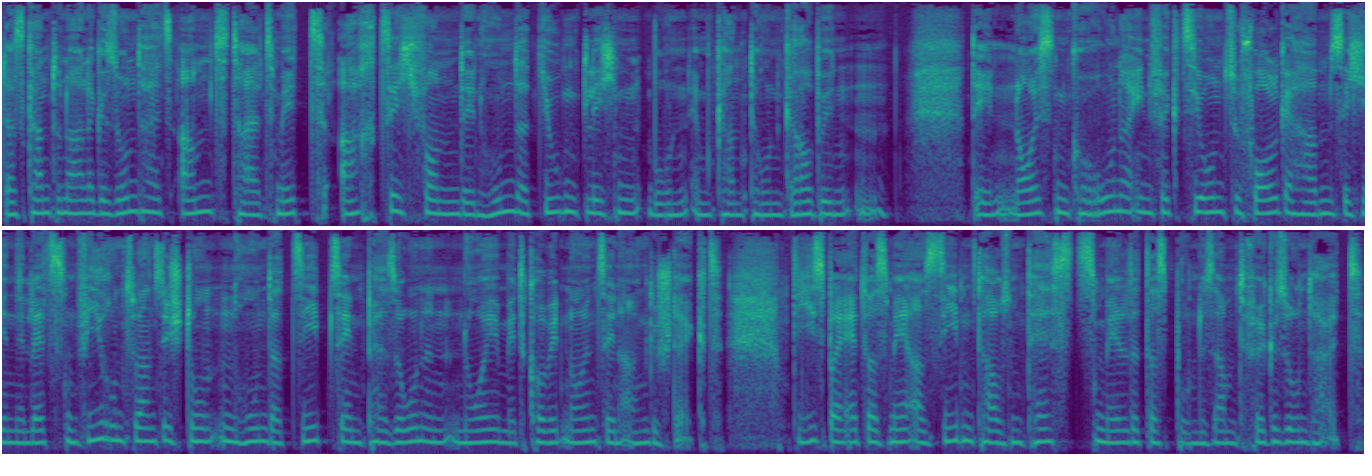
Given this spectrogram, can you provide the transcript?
Das kantonale Gesundheitsamt teilt mit, 80 von den 100 Jugendlichen wohnen im Kanton Graubünden. Den neuesten Corona-Infektionen zufolge haben sich in den letzten 24 Stunden 117 Personen neu mit Covid-19 angesteckt. Dies bei etwas mehr als 7000 Tests meldet das Bundesamt für Gesundheit.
